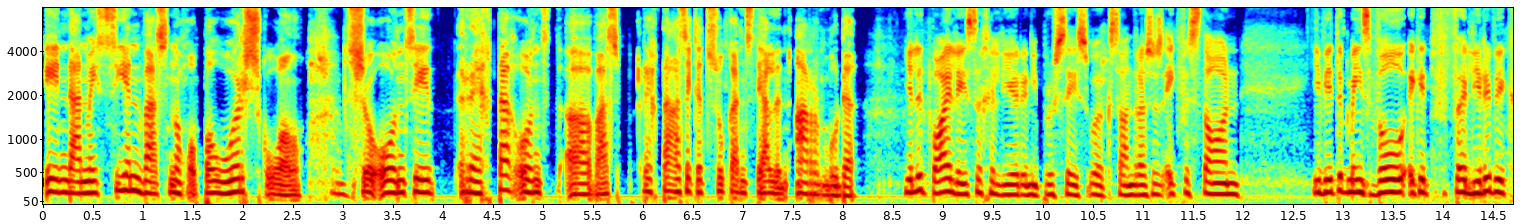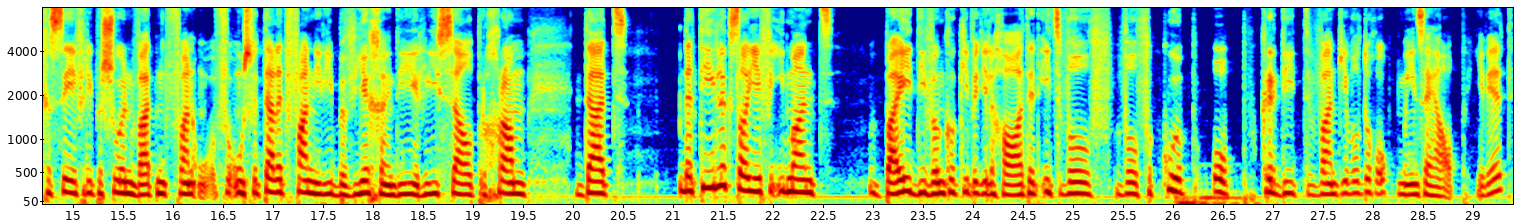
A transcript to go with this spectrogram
en dan my seun was nog op 'n hoërskool. So ons het regtig ons uh, was regtig as ek dit sou kan stel in armoede. Jy het baie lesse geleer in die proses ook Sandra, soos ek verstaan. Jy weet 'n mens wil, ek het verlede week gesê vir die persoon wat van vir ons vertel het van hierdie beweging, die resell program dat natuurlik sal jy vir iemand by die winkeltjie wat jy gehad het iets wil wil verkoop op krediet want jy wil tog ook mense help, jy weet.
